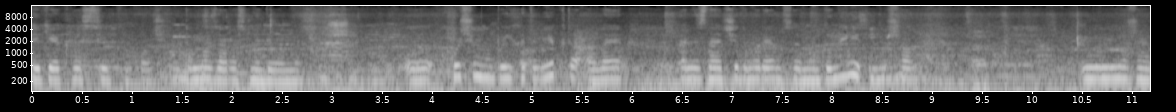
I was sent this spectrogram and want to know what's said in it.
які я красивку хочу. Тому зараз ми дивимося. Е, Хочемо поїхати в Єкту, але я не знаю, чи домовляємося ми до неї, тому що ми не можемо,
